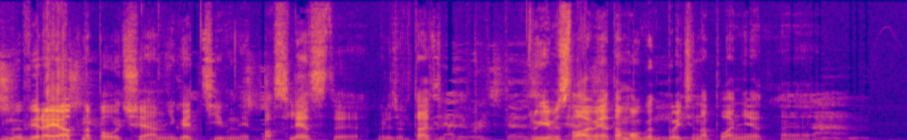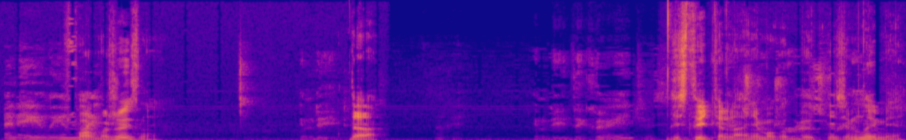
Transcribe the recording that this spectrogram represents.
и мы, вероятно, получаем негативные последствия в результате. Другими словами, это могут быть инопланетные формы жизни. Да. Действительно, они могут быть неземными.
